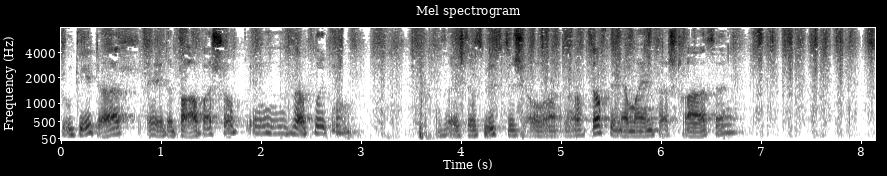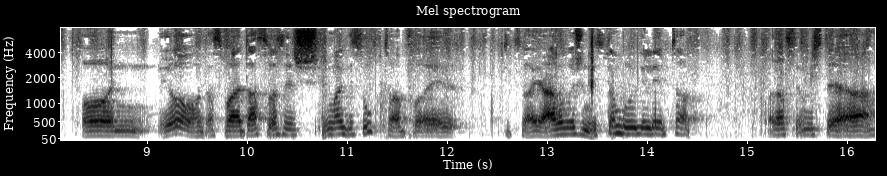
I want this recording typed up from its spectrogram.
so geht das. Ey, der Barbershop in Saarbrücken. Also ich, das wüsste ich aber doch in der Mainzer Straße. Und ja, das war das, was ich immer gesucht habe, weil die zwei Jahre, wo ich in Istanbul gelebt habe, war das für mich der,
